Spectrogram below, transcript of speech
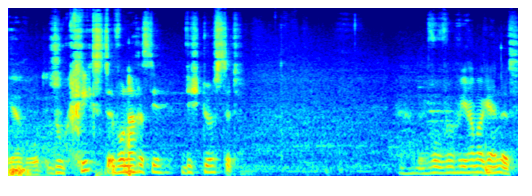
Erotisch. Du kriegst, wonach es dir, dich dürstet. Wo, wo, wie haben wir geendet?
